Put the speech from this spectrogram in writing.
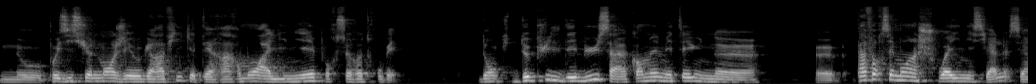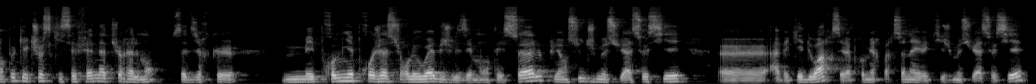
nos positionnements géographiques étaient rarement alignés pour se retrouver. Donc, depuis le début, ça a quand même été une. Euh, euh, pas forcément un choix initial, c'est un peu quelque chose qui s'est fait naturellement. C'est-à-dire que mes premiers projets sur le web, je les ai montés seul. Puis ensuite, je me suis associé euh, avec Edouard. C'est la première personne avec qui je me suis associé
